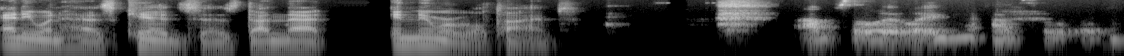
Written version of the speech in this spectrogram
anyone who has kids has done that innumerable times. Absolutely. Absolutely.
